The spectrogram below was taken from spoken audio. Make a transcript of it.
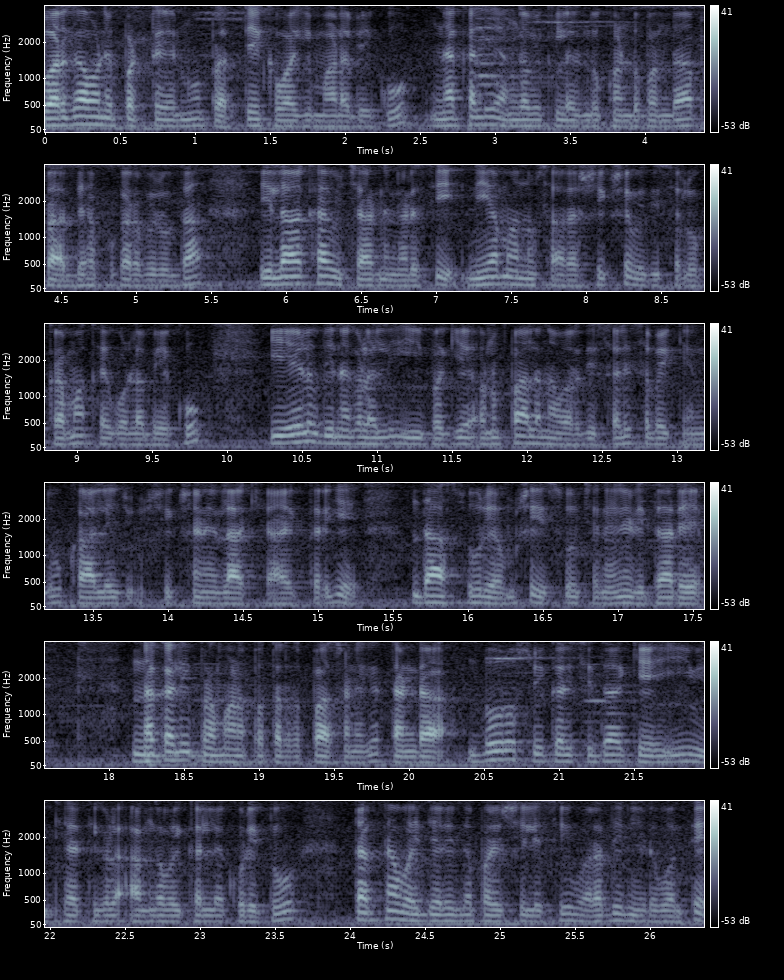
ವರ್ಗಾವಣೆ ಪಟ್ಟಿಯನ್ನು ಪ್ರತ್ಯೇಕವಾಗಿ ಮಾಡಬೇಕು. ನಕಲಿ ಅಂಗವಿಕಲರೆಂದು ಕಂಡುಬಂದ ಪ್ರಾಧ್ಯಾಪಕರ ವಿರುದ್ಧ ಇಲಾಖಾ ವಿಚಾರಣೆ ನಡೆಸಿ ನಿಯಮಾನುಸಾರ ಶಿಕ್ಷೆ ವಿಧಿಸಲು ಕ್ರಮ ಕೈಗೊಳ್ಳಬೇಕು. ಏಳು ದಿನಗಳಲ್ಲಿ ಈ ಬಗ್ಗೆ ಅನುಪಾಲನಾ ವರದಿ ಸಲ್ಲಿಸಬೇಕೆಂದು ಕಾಲೇಜು ಶಿಕ್ಷಣ ಇಲಾಖೆ ಆಯುಕ್ತರಿಗೆ ದಾಸ್ ಸೂರ್ಯವಂಶಿ ಸೂಚನೆ ನೀಡಿದ್ದಾರೆ. ನಕಲಿ ಪ್ರಮಾಣ ಪತ್ರ ತಪಾಸಣೆಗೆ ತಂಡ ದೂರು ಸ್ವೀಕರಿಸಿದ ಕೆಇ ವಿದ್ಯಾರ್ಥಿಗಳ ಅಂಗವೈಕಲ್ಯ ಕುರಿತು ತಜ್ಞ ವೈದ್ಯರಿಂದ ಪರಿಶೀಲಿಸಿ ವರದಿ ನೀಡುವಂತೆ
